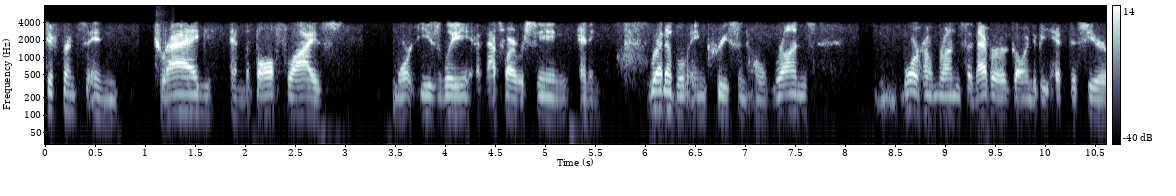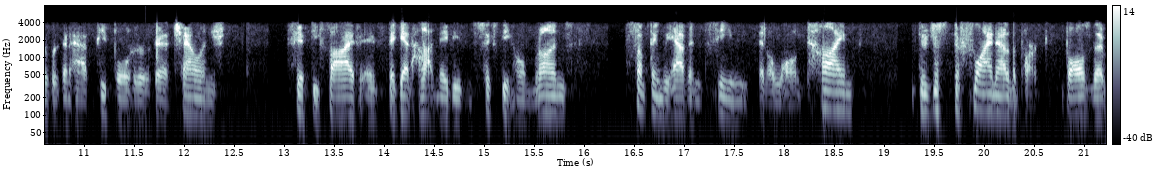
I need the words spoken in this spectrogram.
difference in drag and the ball flies more easily, and that's why we're seeing an incredible increase in home runs more home runs than ever are going to be hit this year. We're going to have people who are going to challenge 55. If they get hot, maybe even 60 home runs, something we haven't seen in a long time. They're just they're flying out of the park. Balls that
